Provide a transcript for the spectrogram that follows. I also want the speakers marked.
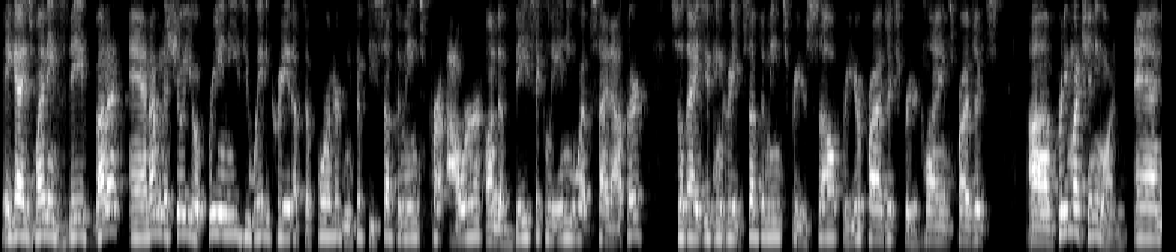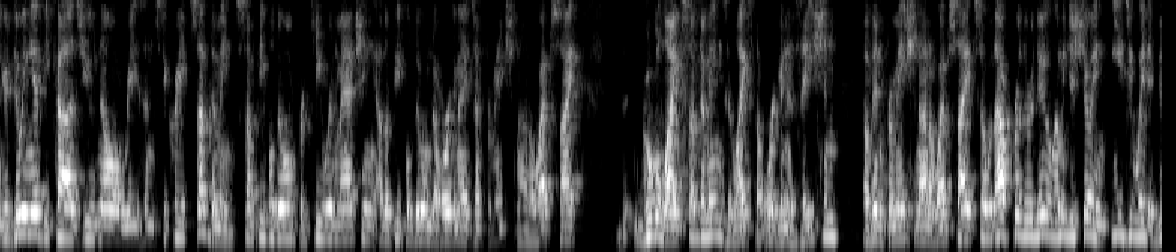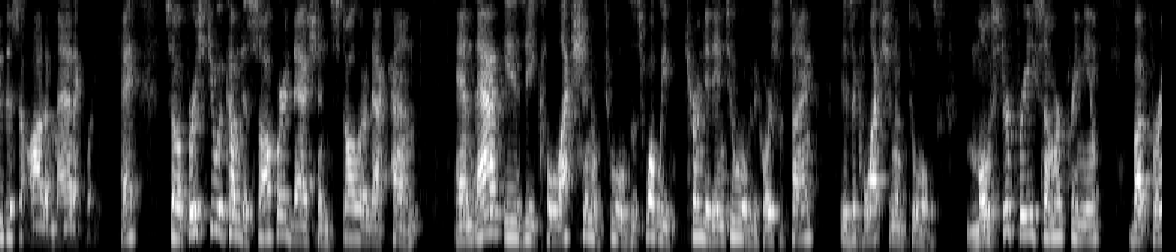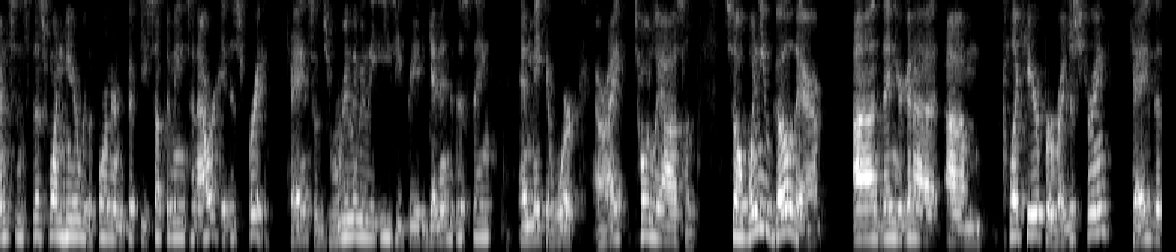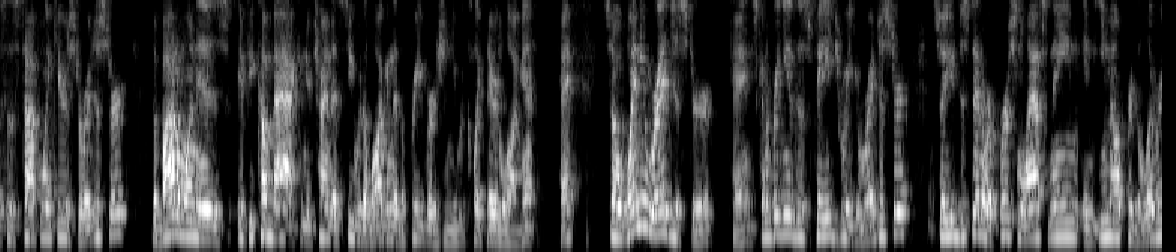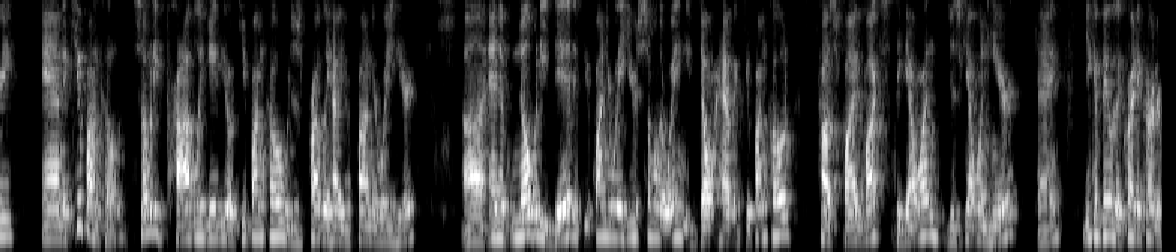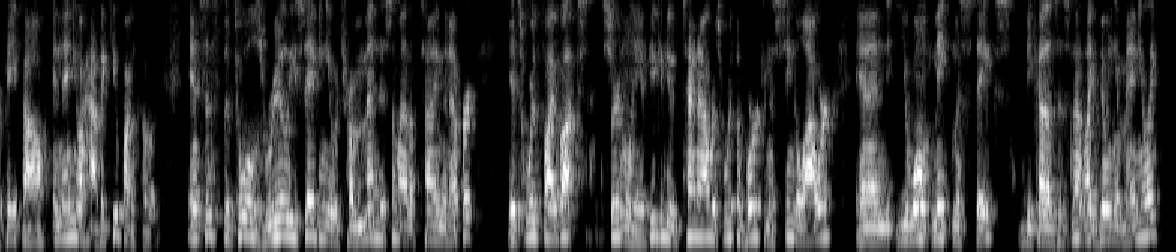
Speaker 1: Hey guys, my name is Dave Bennett, and I'm going to show you a free and easy way to create up to 450 subdomains per hour onto basically any website out there so that you can create subdomains for yourself, for your projects, for your clients' projects, uh, pretty much anyone. And you're doing it because you know reasons to create subdomains. Some people do them for keyword matching, other people do them to organize information on a website. Google likes subdomains, it likes the organization of information on a website. So without further ado, let me just show you an easy way to do this automatically. Okay, so first you would come to software-installer.com and that is a collection of tools. Is what we've turned it into over the course of time is a collection of tools. Most are free, some are premium. But for instance, this one here with the 450 subdomains an hour, it is free. Okay, so it's really, really easy for you to get into this thing and make it work. All right, totally awesome. So when you go there, uh, then you're gonna um, click here for registering. Okay, this is top link here is to register. The bottom one is if you come back and you're trying to see where to log into the free version, you would click there to log in. Okay, so when you register, okay, it's going to bring you to this page where you register. So you just enter a first and last name, an email for delivery, and a coupon code. Somebody probably gave you a coupon code, which is probably how you found your way here. Uh, and if nobody did, if you find your way here some other way and you don't have a coupon code, costs five bucks to get one. Just get one here. Okay. You can pay with a credit card or PayPal, and then you'll have a coupon code. And since the tool is really saving you a tremendous amount of time and effort, it's worth five bucks. Certainly, if you can do 10 hours worth of work in a single hour and you won't make mistakes because it's not like doing it manually,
